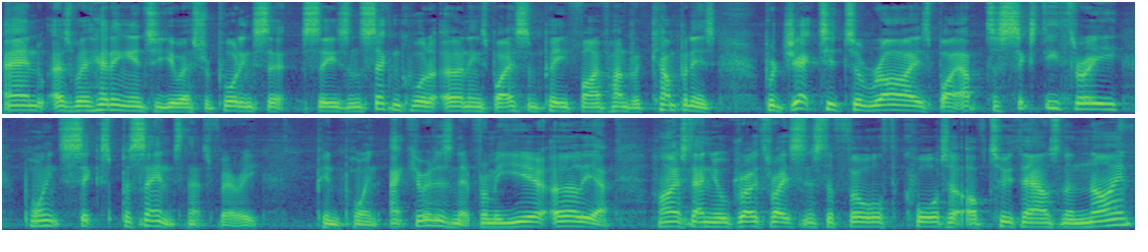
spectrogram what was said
And as we're heading into US reporting se- season, second quarter earnings by S&P 500 companies projected to rise by up to 63.6%. That's very pinpoint accurate, isn't it? From a year earlier. Highest annual growth rate since the fourth quarter of 2009.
